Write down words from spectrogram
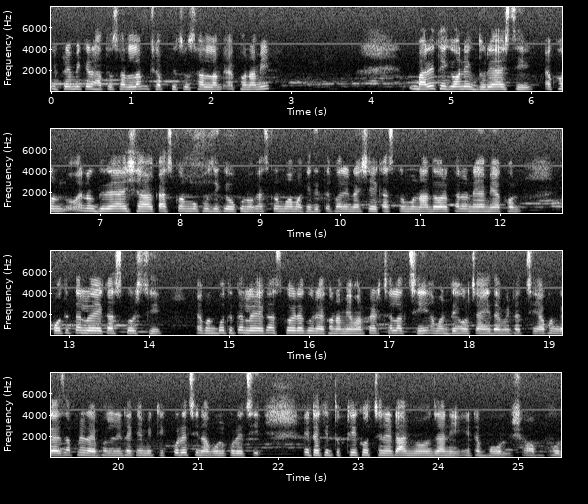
এই প্রেমিকের হাতে ছাড়লাম সব কিছু ছাড়লাম। এখন আমি বাড়ি থেকে অনেক দূরে আসছি এখন অনেক দূরে আসা কাজকর্ম খুঁজে কেউ কোনো কাজকর্ম আমাকে দিতে পারে না। সেই কাজকর্ম না দেওয়ার কারণে আমি এখন পতিতালয়ে কাজ করছি। এখন পতিতালয়ে কাজ করে করে এখন আমি আমার পেট চালাচ্ছি, আমার দেহর চাহিদা মেটাচ্ছি। এখন গ্যাস আপনারাই বলেন এটাকে আমি ঠিক করেছি না ভুল করেছি? এটা কিন্তু ঠিক হচ্ছে না, এটা আমিও জানি, এটা ভুল, সব ভুল,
